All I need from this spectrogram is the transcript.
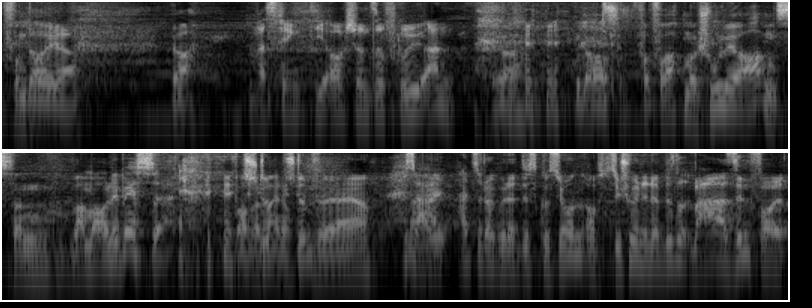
Von daher. Oh, ja. ja. Was fängt die auch schon so früh an? Ja, genau. Verfragt mal Schule abends, dann waren wir alle besser. War stimmt, Meinung. stimmt schon, ja, ja. Heutzutage wieder Diskussion, ob es die Schule ein bisschen war sinnvoll.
